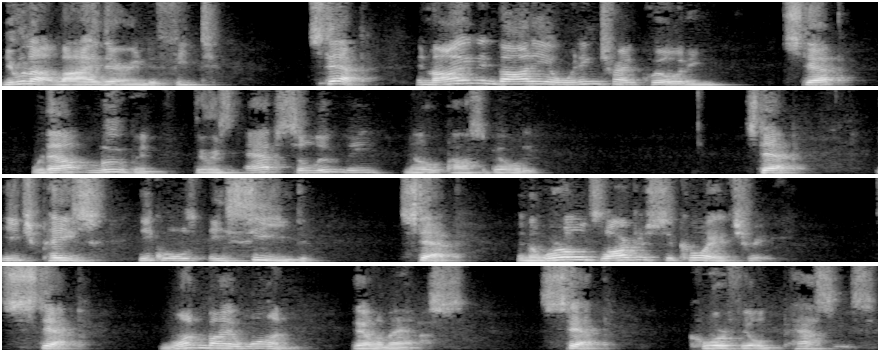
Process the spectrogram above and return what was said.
You will not lie there in defeat. Step. In mind and body a winning tranquility. Step. Without movement, there is absolutely no possibility. Step. Each pace equals a seed. Step. In the world's largest sequoia tree. Step. One by one, they'll amass. Step. Core-filled passes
